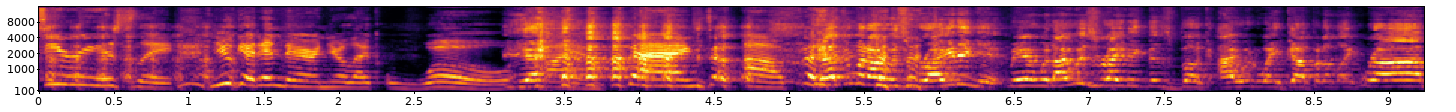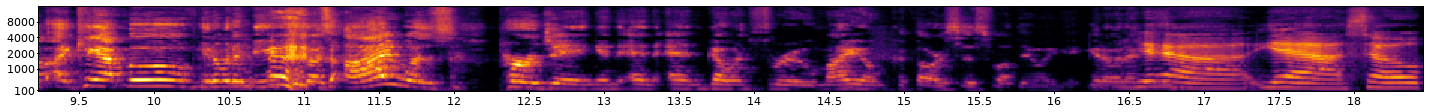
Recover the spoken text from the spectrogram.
seriously. You get in there and you're like, whoa, Yeah. I am banged up. That's when I was writing it, man. When I was writing this book, I would wake up and I'm like, Rob, I can't move. You know what I mean? Because I was purging and and and going through my own catharsis while doing it. You know what I mean? yeah, yeah. So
